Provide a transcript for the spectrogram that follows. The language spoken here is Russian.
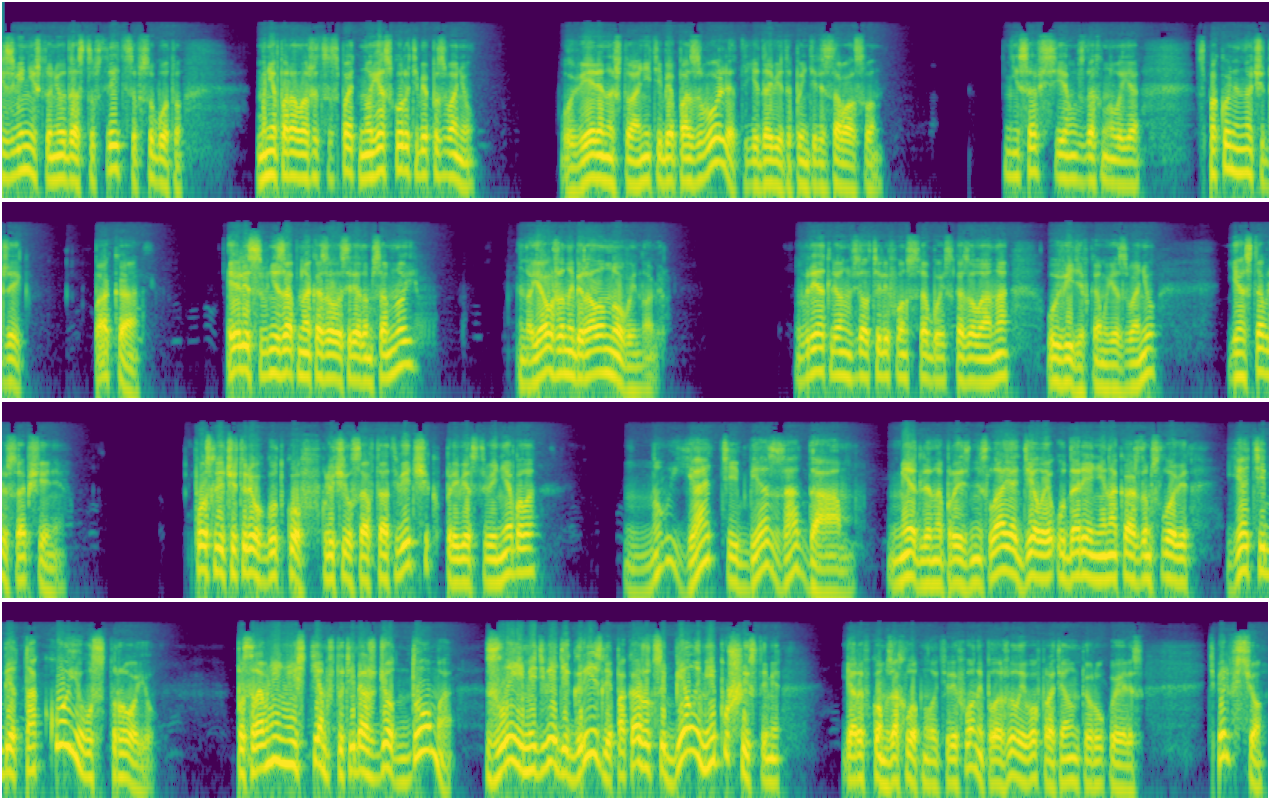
Извини, что не удастся встретиться в субботу. Мне пора ложиться спать, но я скоро тебе позвоню. Уверена, что они тебе позволят, ядовито поинтересовался он. Не совсем, вздохнула я. Спокойной ночи, Джейк. Пока. Элис внезапно оказалась рядом со мной, но я уже набирала новый номер. Вряд ли он взял телефон с собой, сказала она, увидев, кому я звоню. Я оставлю сообщение. После четырех гудков включился автоответчик, приветствия не было. «Ну, я тебе задам», — медленно произнесла я, делая ударение на каждом слове. «Я тебе такое устрою! По сравнению с тем, что тебя ждет дома, злые медведи-гризли покажутся белыми и пушистыми». Я рывком захлопнула телефон и положила его в протянутую руку Элис. «Теперь все».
